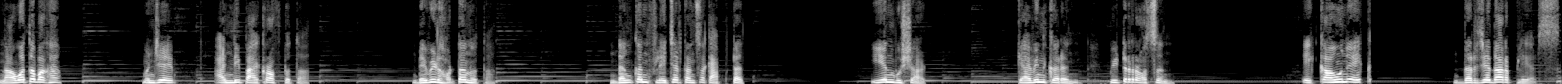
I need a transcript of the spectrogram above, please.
नावं तर बघा. म्हणजे अँडी पॅक्रॉफ्ट होता. डेव्हिड हॉटन होता. डंकन फ्लेचर त्यांचा captain Iain Butchart Kevin Curran Peter Rawson एकाहून एक दर्जेदार प्लेयर्स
